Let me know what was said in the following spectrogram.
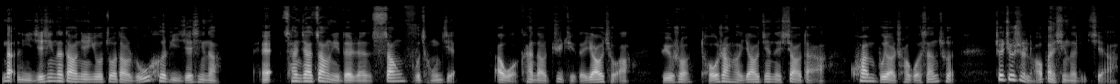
那礼节性的悼念又做到如何礼节性呢？哎，参加葬礼的人丧服从简啊，我看到具体的要求啊，比如说头上和腰间的孝带啊，宽不要超过三寸。这就是老百姓的礼节啊。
